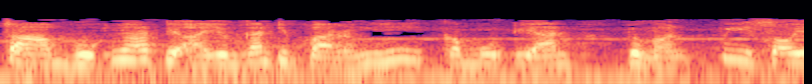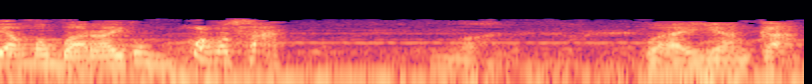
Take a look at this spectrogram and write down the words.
Cambuknya diayunkan dibarengi, kemudian dengan pisau yang membara itu melesat. Wah, bayangkan,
